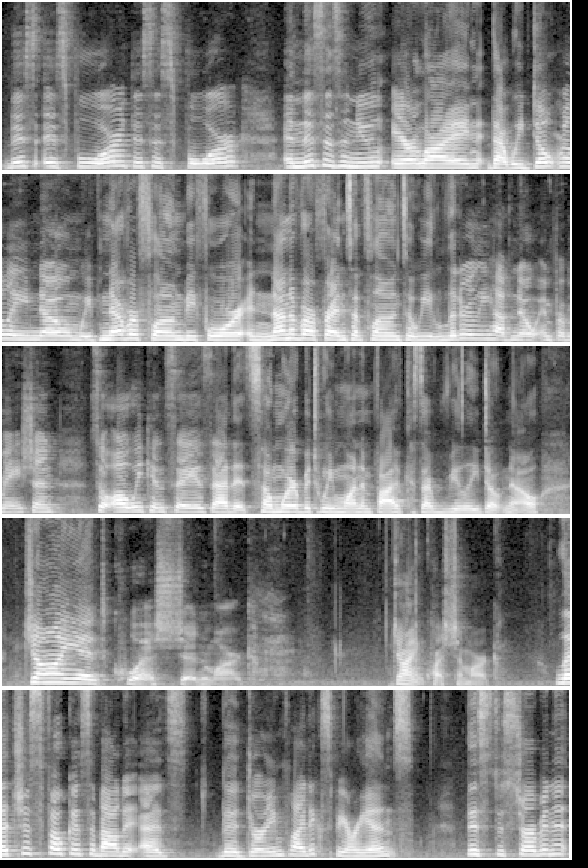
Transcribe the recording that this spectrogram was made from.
this is four, this is four, and this is a new airline that we don't really know and we've never flown before and none of our friends have flown, so we literally have no information. So all we can say is that it's somewhere between one and five because I really don't know. Giant question mark. Giant question mark. Let's just focus about it as the during flight experience. This disturbance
